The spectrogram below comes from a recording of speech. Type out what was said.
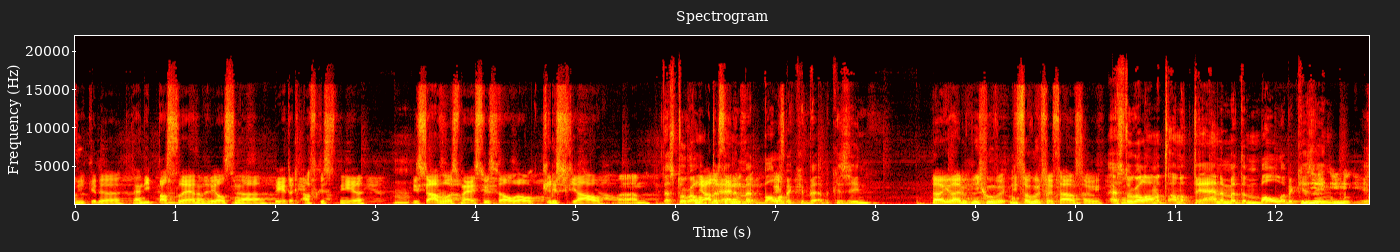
die, kunnen, zijn die paslijnen veel snel, beter afgesneden. Dus ja, volgens mij is Witzel wel cruciaal. Ehm Dat is toch al Ja, het zijn- trainen met bal, heb ik, heb ik gezien. Dat heb ik niet, goed, niet zo goed verstaan, sorry. Hij is toch al aan het, aan het trainen met een bal, heb ik gezien. In, eh,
